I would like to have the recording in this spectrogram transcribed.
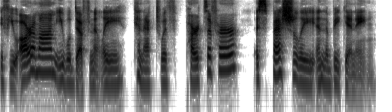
if you are a mom, you will definitely connect with parts of her, especially in the beginning.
